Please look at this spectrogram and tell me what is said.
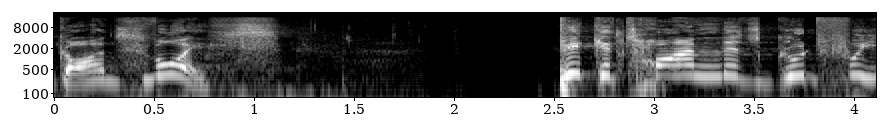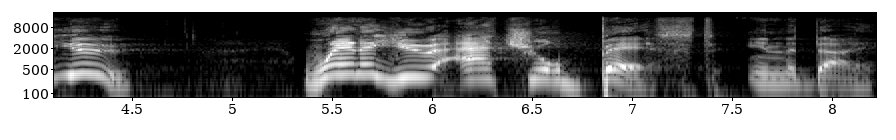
God's voice. Pick a time that's good for you. When are you at your best in the day?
